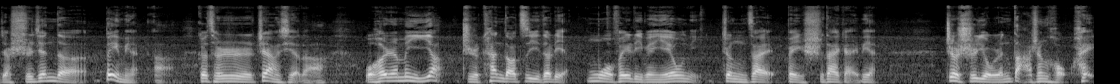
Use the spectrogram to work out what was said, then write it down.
叫《时间的背面》啊。歌词是这样写的啊：我和人们一样，只看到自己的脸，莫非里面也有你，正在被时代改变。这时有人大声吼：“嘿，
